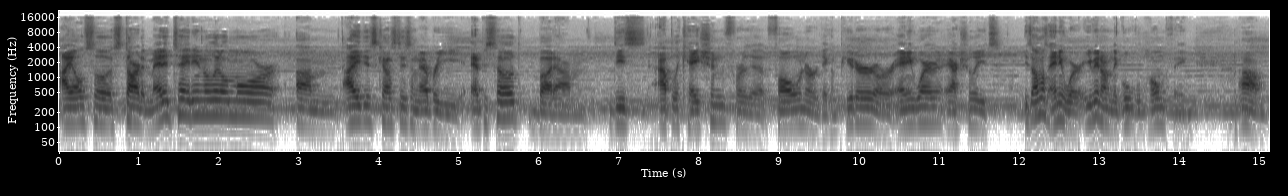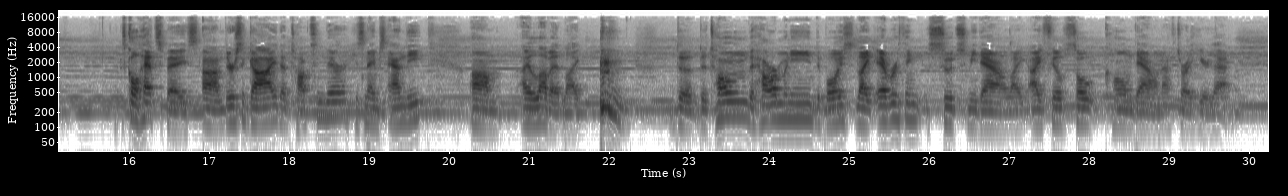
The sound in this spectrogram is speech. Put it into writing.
I also started meditating a little more. Um, I discuss this on every episode, but um, this application for the phone or the computer or anywhere, actually, it's it's almost anywhere, even on the Google Home thing. Um, called Headspace. Um, there's a guy that talks in there. His name's Andy. Um, I love it. Like the the tone, the harmony, the voice, like everything suits me down. Like I feel so calmed down after I hear that.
